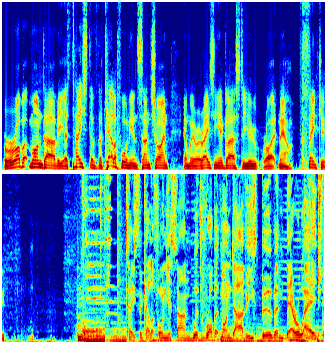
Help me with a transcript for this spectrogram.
Robert Mondavi, a taste of the Californian sunshine, and we're raising a glass to you right now. Thank you. Taste the California sun with Robert Mondavi's bourbon barrel aged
